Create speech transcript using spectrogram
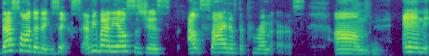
that's all that exists. Everybody else is just outside of the perimeters. Um, and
